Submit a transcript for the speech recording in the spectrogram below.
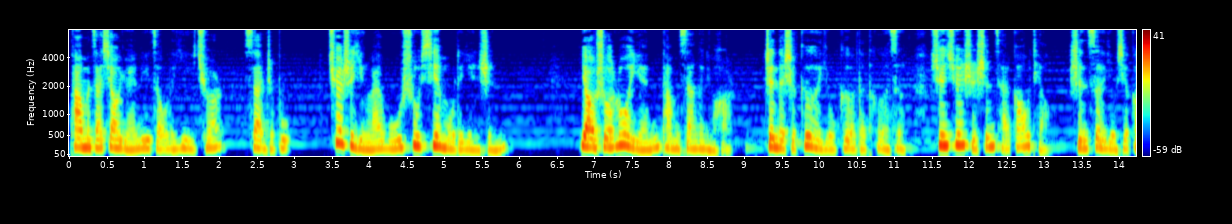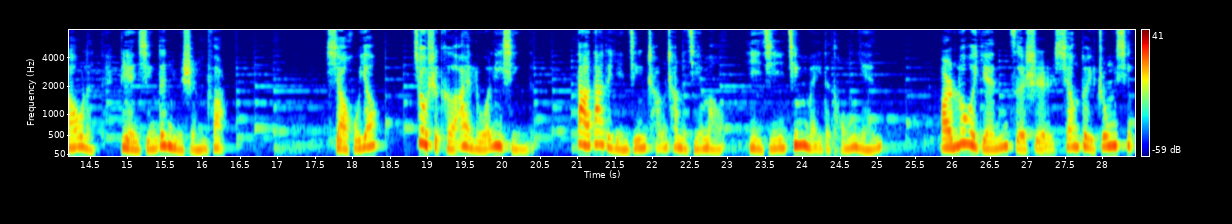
他们在校园里走了一圈，散着步，却是引来无数羡慕的眼神。要说洛言他们三个女孩。真的是各有各的特色。萱萱是身材高挑，神色有些高冷，典型的女神范儿。小狐妖就是可爱萝莉型的，大大的眼睛，长长的睫毛，以及精美的童颜。而洛言则是相对中性，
